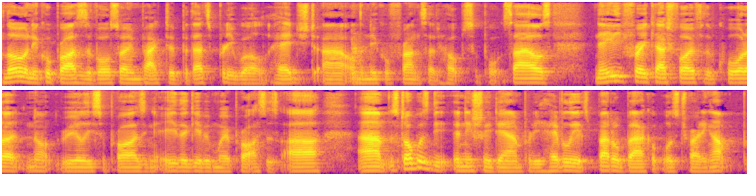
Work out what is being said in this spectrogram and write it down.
Lower nickel prices have also impacted, but that's pretty well hedged uh, on the nickel front, so it helps support sales. Needy free cash flow for the quarter, not really surprising either, given where prices are. Um, the stock was initially down pretty heavily. It's battled back. It was trading up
